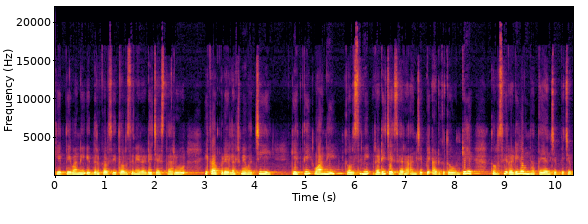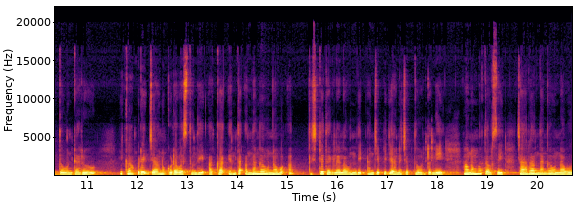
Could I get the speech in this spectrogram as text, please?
కీర్తివాణి ఇద్దరు కలిసి తులసిని రెడీ చేస్తారు. ఇక అప్పుడే లక్ష్మి వచ్చి కీర్తి వాణి తులసిని రెడీ చేశారా అని చెప్పి అడుగుతూ ఉంటే తులసి రెడీగా ఉంది అత్తయ్య అని చెప్పి చెప్తూ ఉంటారు. ఇక అప్పుడే జాను కూడా వస్తుంది. అక్క ఎంత అందంగా ఉన్నావో? దిష్టి తగిలేలా ఉంది అని చెప్పి జాను చెప్తూ ఉంటుంది. అవునమ్మ తులసి చాలా అందంగా ఉన్నావు.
